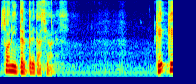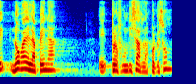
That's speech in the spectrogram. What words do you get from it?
son interpretaciones. Que, no vale la pena eh, profundizarlas porque son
